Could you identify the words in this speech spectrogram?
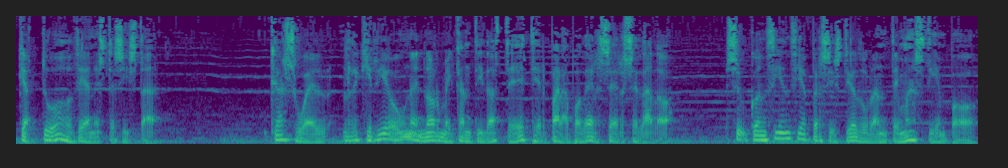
que actuó de anestesista. Carswell requirió una enorme cantidad de éter para poder ser sedado. Su conciencia persistió durante más tiempo,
